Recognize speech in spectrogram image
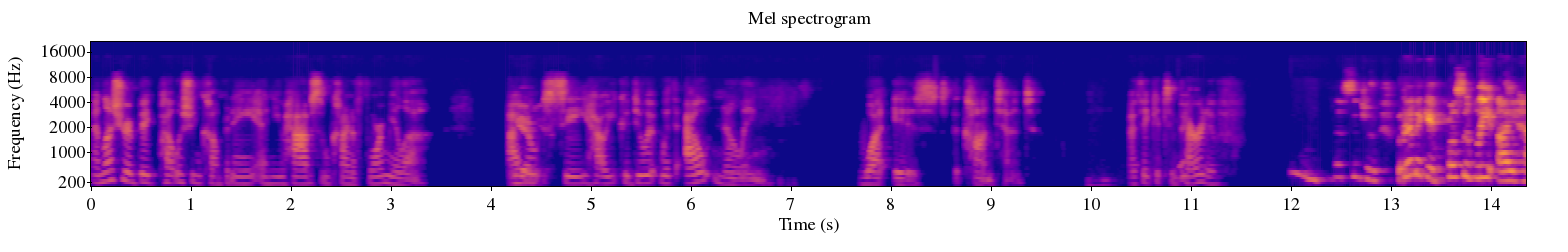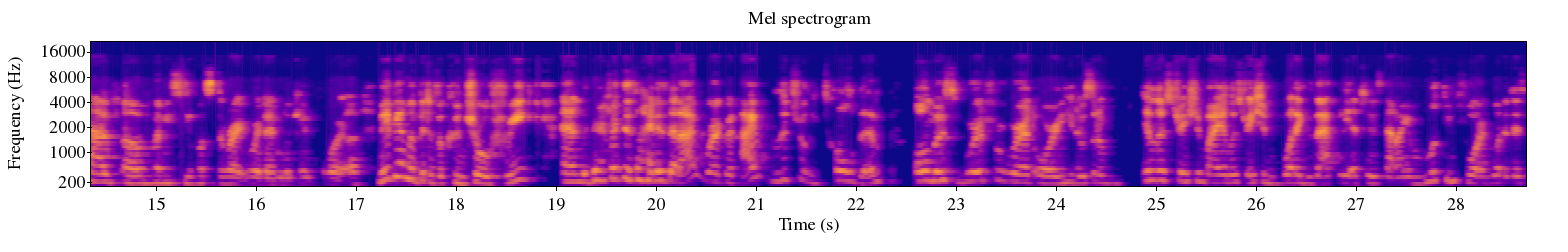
Unless you're a big publishing company and you have some kind of formula, I don't see how you could do it without knowing what is the content. Mm-hmm. I think it's imperative. That's interesting. But then again, possibly I have, um, let me see, what's the right word I'm looking for? Uh, maybe I'm a bit of a control freak. And the graphic designers that I've worked with, I've literally told them almost word for word or, you know, sort of illustration by illustration what exactly it is that I am looking for and what it is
